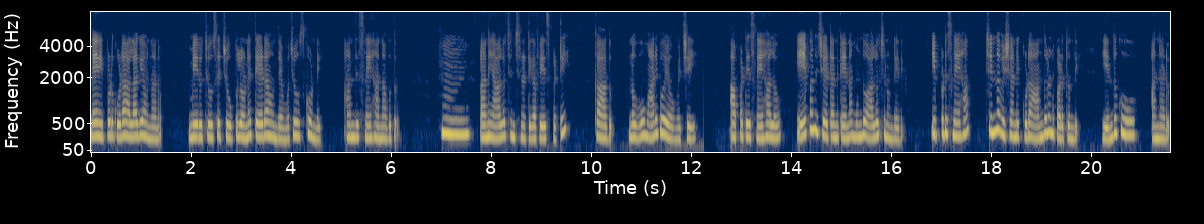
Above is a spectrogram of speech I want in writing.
నేను ఇప్పుడు కూడా అలాగే ఉన్నాను. మీరు చూసే చూపులోనే తేడా ఉందేమో చూసుకోండి అంది స్నేహ నవ్వుతూ. అని ఆలోచించినట్టుగా ఫేస్ పెట్టి కాదు నువ్వు మారిపోయావు మిర్చి. అప్పటి స్నేహలో ఏ పని చేయటానికైనా ముందు ఆలోచన ఉండేది. ఇప్పుడు స్నేహ చిన్న విషయానికి కూడా ఆందోళన పడుతుంది. ఎందుకు? అన్నాడు.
